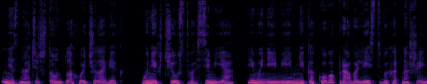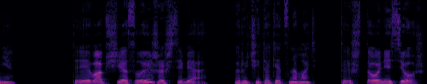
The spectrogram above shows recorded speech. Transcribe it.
не значит, что он плохой человек. У них чувства, семья, и мы не имеем никакого права лезть в их отношения». «Ты вообще слышишь себя?» — рычит отец на мать. «Ты что несешь?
